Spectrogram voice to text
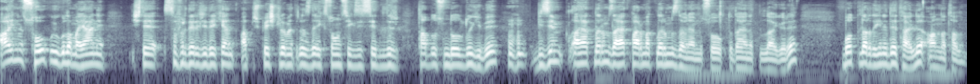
Aynı soğuk uygulama yani işte 0 derecedeyken 65 kilometre hızda eksi 18 hissedilir tablosunda olduğu gibi bizim ayaklarımız, ayak parmaklarımız da önemli soğukta dayanıklılığa göre. Botları da yine detaylı anlatalım.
